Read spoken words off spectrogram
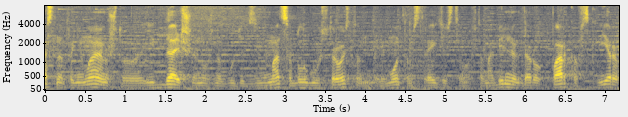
Прекрасно понимаем, что и дальше нужно будет заниматься благоустройством, ремонтом, строительством автомобильных дорог, парков, скверов.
